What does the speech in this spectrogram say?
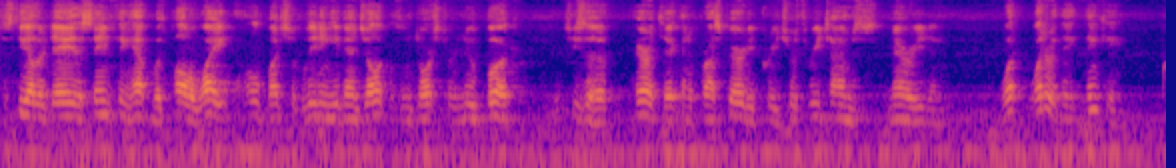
just the other day, the same thing happened with Paula White. A whole bunch of leading evangelicals endorsed her new book. She's a heretic and a prosperity preacher, three times married. And what what are they thinking? Uh,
